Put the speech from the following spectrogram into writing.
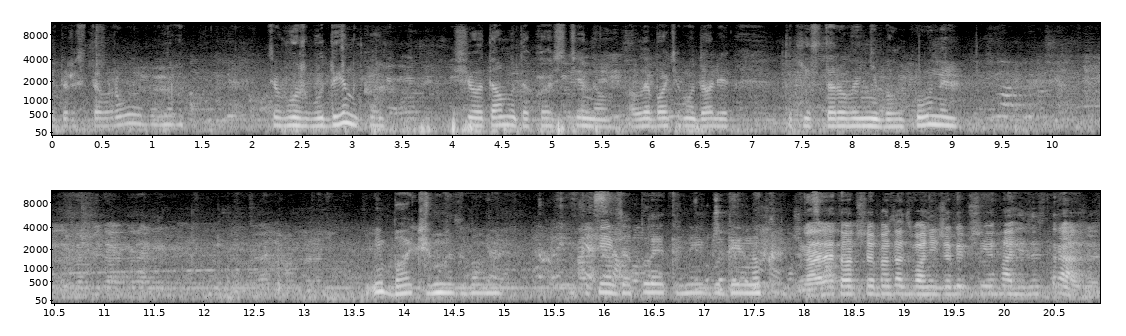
відреставрована цього ж будинку, що там така стіна. Але бачимо далі такі старовинні балкони. І бачимо з вами такий заплетений будинок. Ale to trzeba zadzwonić, żeby przyjechali ze straży.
